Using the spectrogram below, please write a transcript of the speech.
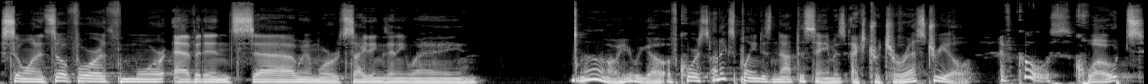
so on and so forth. More evidence, uh, more sightings anyway. Oh, here we go. Of course, unexplained is not the same as extraterrestrial Of course. quote,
